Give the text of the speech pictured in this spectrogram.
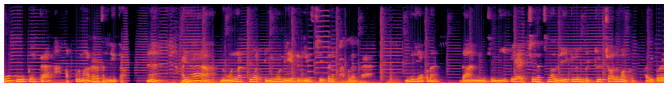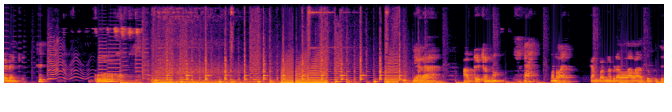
ఊపు ఊపాక అప్పుడు మాట్లాడతాను నీతో? అయినా నువ్వు అన్నట్టు ఆ టీం ఏం రిలీజ్ చేయకపోయినా పర్లేదురా ఎందుకు చెప్పనా? దాని నుంచి నీకే ఆ చిన్న చిన్న లీకులు బిట్లు చాలు మాకు అది పొరగడానికి ఎలా అప్డేట్ అన్నా ఉండవా? కనపడినప్పుడు అలా అలా దొక్కుతూ.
